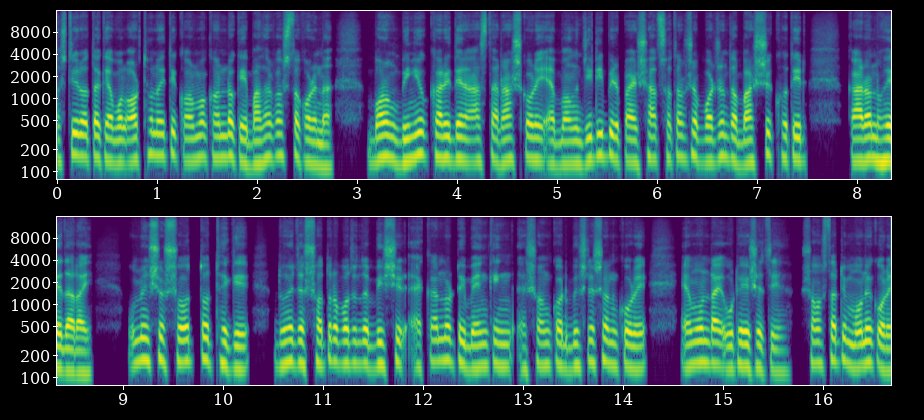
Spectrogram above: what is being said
অস্থিরতা কেবল অর্থনৈতিক কর্মকাণ্ডকে বাধাগ্রস্ত করে না, বরং বিনিয়োগকারীদের আস্থা হ্রাস করে এবং জিডিপির প্রায় সাত শতাংশ পর্যন্ত বার্ষিক ক্ষতির কারণ হয়ে দাঁড়ায়। উনিশশো সত্তর থেকে দু হাজার সতেরো পর্যন্ত বিশ্বের একান্নটি ব্যাংকিং সংকট বিশ্লেষণ করে এমনটাই উঠে এসেছে। সংস্থাটি মনে করে,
